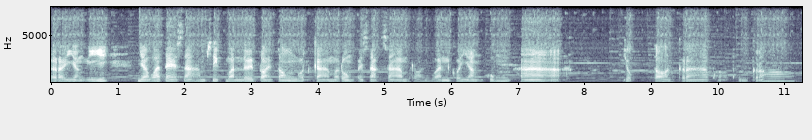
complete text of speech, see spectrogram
อะไรอย่างนี้ อย่าว่าแต่สามสิบวันเลยตอยต้องงดการมารมไปสักสามร้อยวันก็ยังคุ้มค่าจบตอนครับขอบคุณครับ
